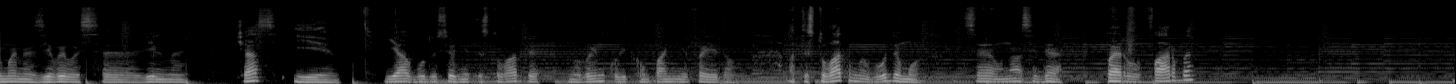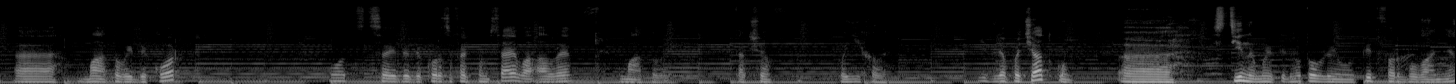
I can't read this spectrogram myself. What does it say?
в мене з'явився вільний час, і я буду сьогодні тестувати новинку від компанії Fadal. А тестувати ми будемо. Це у нас іде перл фарби, е, матовий декор. От це йде декор з ефектом сяйва, але матовий. Так що поїхали. І для початку е, стіни ми підготовлюємо під фарбування.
